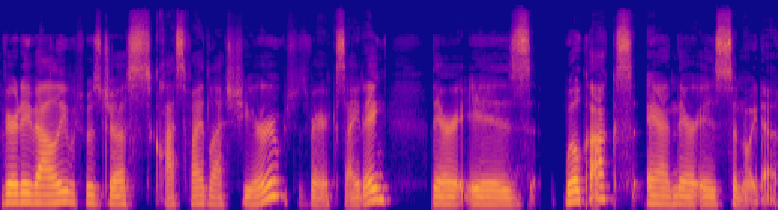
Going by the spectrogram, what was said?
Verde Valley, which was just classified last year, which is very exciting. There is Willcox and there is Sonoita.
